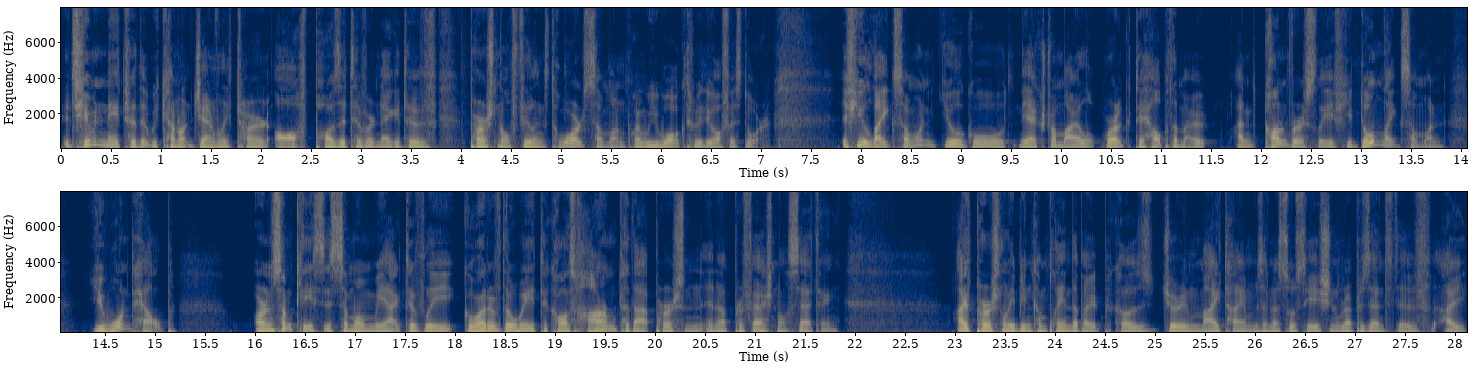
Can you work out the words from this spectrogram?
It's human nature that we cannot generally turn off positive or negative personal feelings towards someone when we walk through the office door. If you like someone, you'll go the extra mile at work to help them out. And conversely, if you don't like someone, you won't help. Or in some cases, someone may actively go out of their way to cause harm to that person in a professional setting. I've personally been complained about because during my time as an association representative, I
